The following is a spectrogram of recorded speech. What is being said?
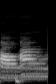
Bye.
